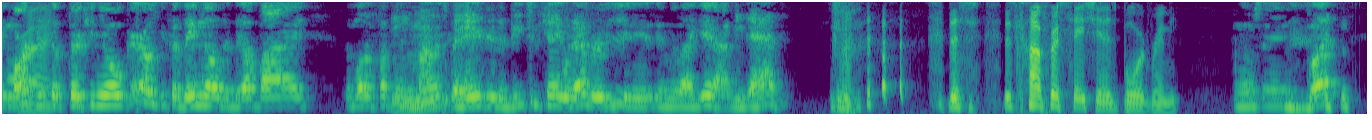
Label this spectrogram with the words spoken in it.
they market Right. to 13 year old girls because they know that they'll buy the motherfucking Mm-hmm. mindless behavior, the B2K, whatever this shit is, and be like, yeah, I need to have it. This this conversation is bored Remy. You know what I'm saying? But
